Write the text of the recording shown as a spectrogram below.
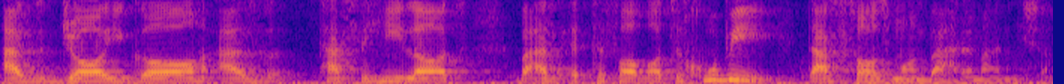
از جایگاه از تسهیلات و از اتفاقات خوبی در سازمان بهره من میشم.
